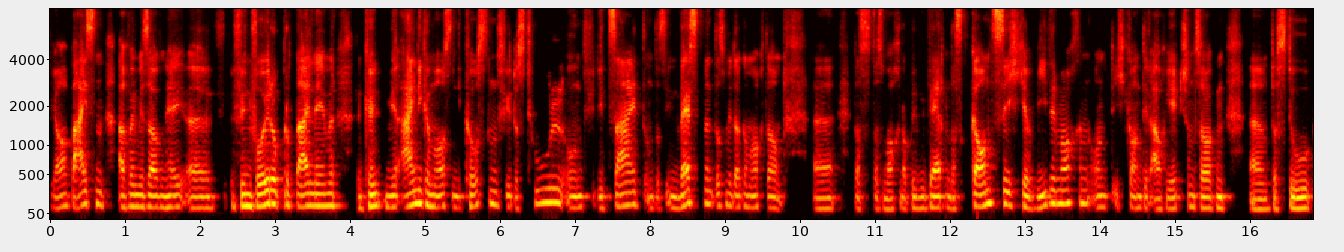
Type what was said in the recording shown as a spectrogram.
ja, beißen, auch wenn wir sagen, hey, äh, 5 Euro pro Teilnehmer, dann könnten wir einigermaßen die Kosten für das Tool und für die Zeit und das Investment, das wir da gemacht haben, äh, das, das machen. Aber wir werden das ganz sicher wieder machen und ich kann dir auch jetzt schon sagen, äh, dass du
